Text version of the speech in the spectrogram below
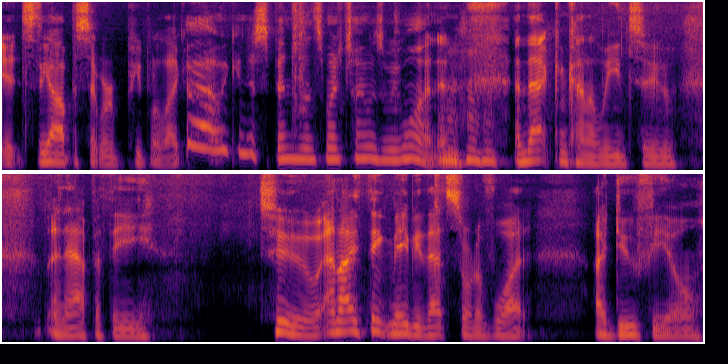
it's the opposite where people are like, oh, we can just spend as much time as we want. And and that can kind of lead to an apathy too. And I think maybe that's sort of what I do feel.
